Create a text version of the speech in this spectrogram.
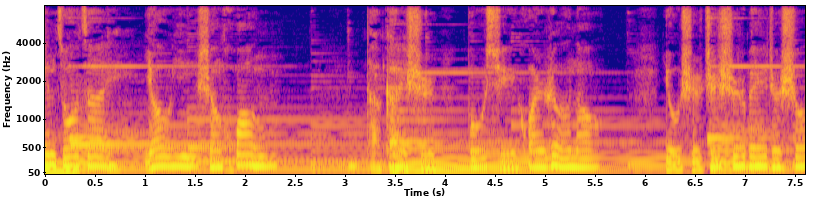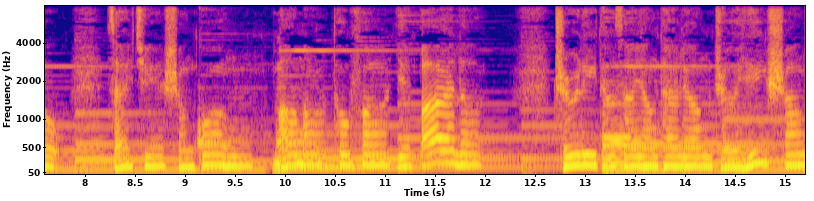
天坐在摇椅上晃，他开始不喜欢热闹，有时只是背着手在街上逛。妈妈头发也白了，吃力的在阳台晾着衣裳，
